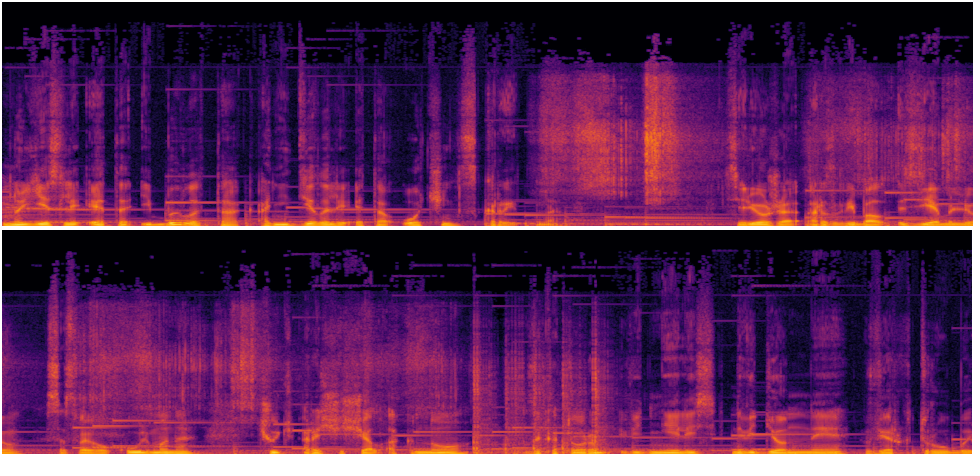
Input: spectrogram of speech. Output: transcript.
но если это и было так, они делали это очень скрытно. Сережа разгребал землю со своего кульмана, чуть расчищал окно, за которым виднелись наведенные вверх трубы,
